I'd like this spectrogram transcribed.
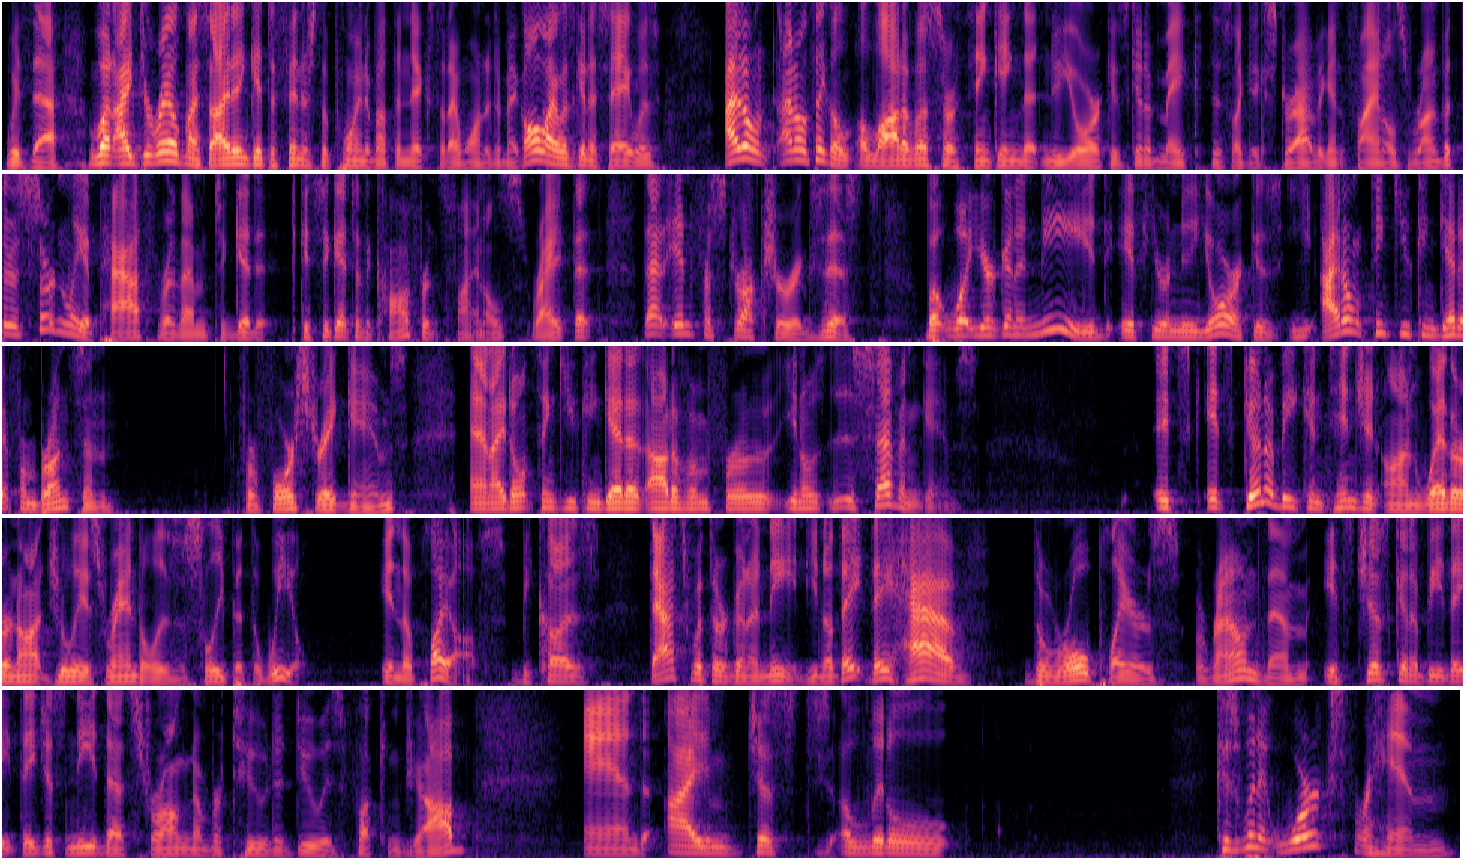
with that. But I derailed myself. I didn't get to finish the point about the Knicks that I wanted to make. All I was going to say was I don't I don't think a, a lot of us are thinking that New York is going to make this like extravagant finals run, but there's certainly a path for them to get it to get to the conference finals, right? That that infrastructure exists. But what you're going to need if you're in New York is I don't think you can get it from Brunson for four straight games, and I don't think you can get it out of him for you know seven games. It's it's gonna be contingent on whether or not Julius Randle is asleep at the wheel in the playoffs because that's what they're gonna need. You know they they have the role players around them. It's just gonna be they they just need that strong number two to do his fucking job, and I'm just a little because when it works for him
